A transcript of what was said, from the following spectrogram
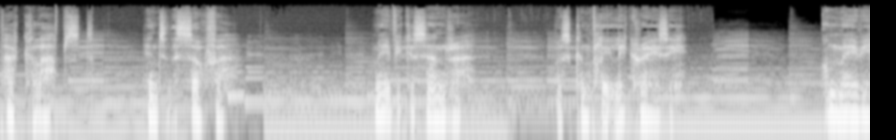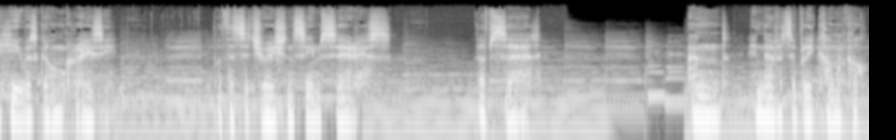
Pat collapsed into the sofa. Maybe Cassandra was completely crazy. Or maybe he was going crazy. But the situation seemed serious, absurd, and inevitably comical.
